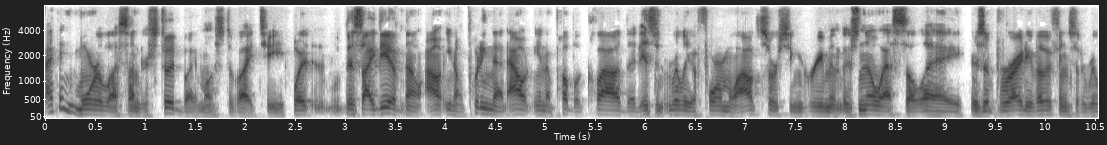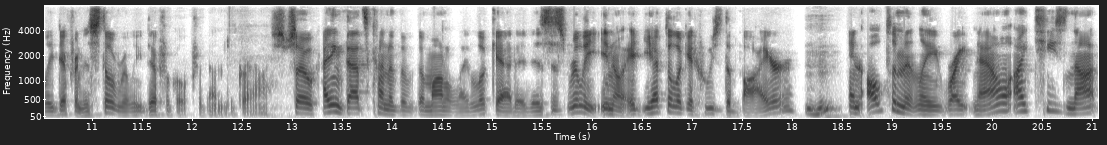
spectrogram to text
I think, more or less understood by most of IT. What this idea of now out, you know, putting that out in a public cloud that isn't really a formal outsourcing agreement. There's no SLA. There's a variety of other things that are really different. Is still really difficult for them to grasp. So I think that's kind of the, the model I look at it. Is is really you know it, you have to look at who's the buyer, mm-hmm. and ultimately right now IT's not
